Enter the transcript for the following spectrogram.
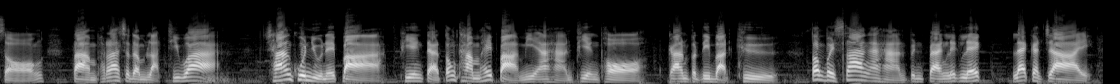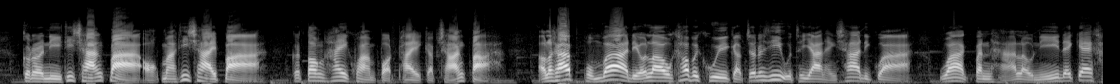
2542 ตามพระราชดำรัสที่ว่า ช้างควรอยู่ในป่า เพียงแต่ต้องทำให้ป่ามีอาหารเพียงพอ การปฏิบัติคือ ต้องไปสร้างอาหารเป็นแปลงเล็กๆ และกระจาย กรณีที่ช้างป่าออกมาที่ชายป่า ก็ต้องให้ความปลอดภัยกับช้างป่า เอาละครับ ผมว่าเดี๋ยวเราเข้าไปคุยกับเจ้าหน้าที่อุทยานแห่งชาติดีกว่า ว่าปัญหาเหล่านี้ได้แก้ไข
